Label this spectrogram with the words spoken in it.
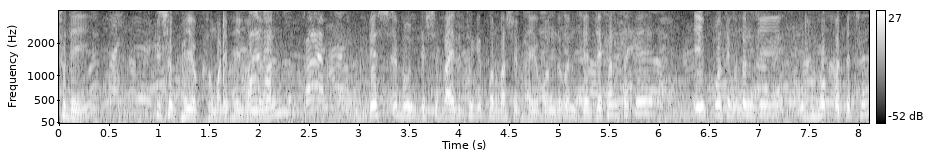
শুধুই কৃষক ভাই ও খামারি ভাই বন্ধুগণ, দেশ এবং দেশের বাইরে থেকে প্রবাসী ভাই বন্ধুগণ, যে যেখান থেকে এই প্রতিবেদনটি উপভোগ করতেছেন,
